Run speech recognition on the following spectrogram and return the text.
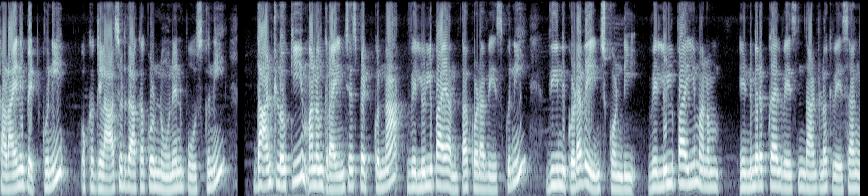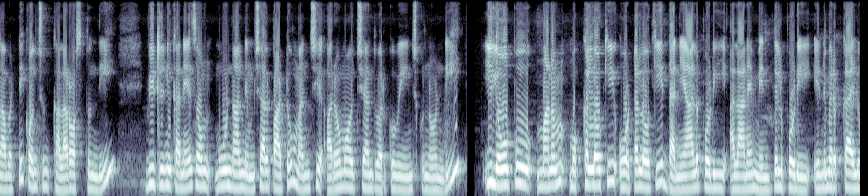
కడాయిని పెట్టుకుని ఒక గ్లాసుడు దాకా కూడా నూనెను పోసుకుని దాంట్లోకి మనం గ్రైండ్ చేసి పెట్టుకున్న వెల్లుల్లిపాయ అంతా కూడా వేసుకుని దీన్ని కూడా వేయించుకోండి. వెల్లుల్లిపాయ మనం ఎండుమిరపకాయలు వేసిన దాంట్లోకి వేసాం కాబట్టి కొంచెం కలర్ వస్తుంది. వీటిని కనీసం మూడు నాలుగు నిమిషాల పాటు మంచి అరోమా వచ్చేంత వరకు వేయించుకున్నాండి ఈ లోపు మనం ముక్కల్లోకి ఓటలోకి ధనియాల పొడి అలానే మెంతుల పొడి ఎండుమిరపకాయలు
